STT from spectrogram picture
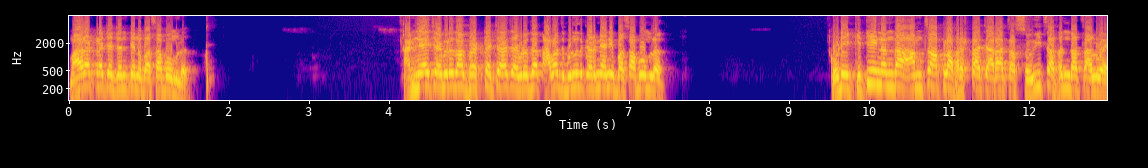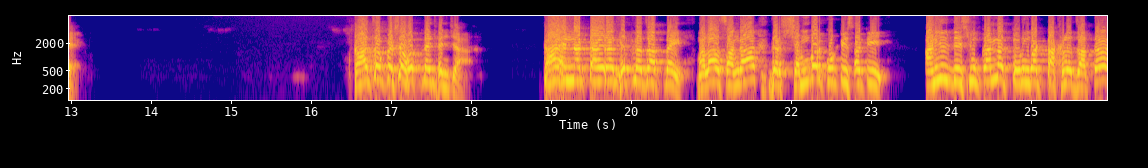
महाराष्ट्राच्या जनतेनं बसा बोंबलत. अन्यायाच्या विरोधात भ्रष्टाचाराच्या विरोधात आवाज बुलंद करणे आणि बसा बोंबलत. कोणी किती नंदा आमचा आपला भ्रष्टाचाराचा सोयीचा धंदा चालू आहे? का चौकशा होत नाही त्यांच्या? का ह्यांना टायरात घेतलं जात नाही? मला सांगा जर शंभर कोटीसाठी अनिल देशमुखांना तुरुंगात टाकलं जातं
